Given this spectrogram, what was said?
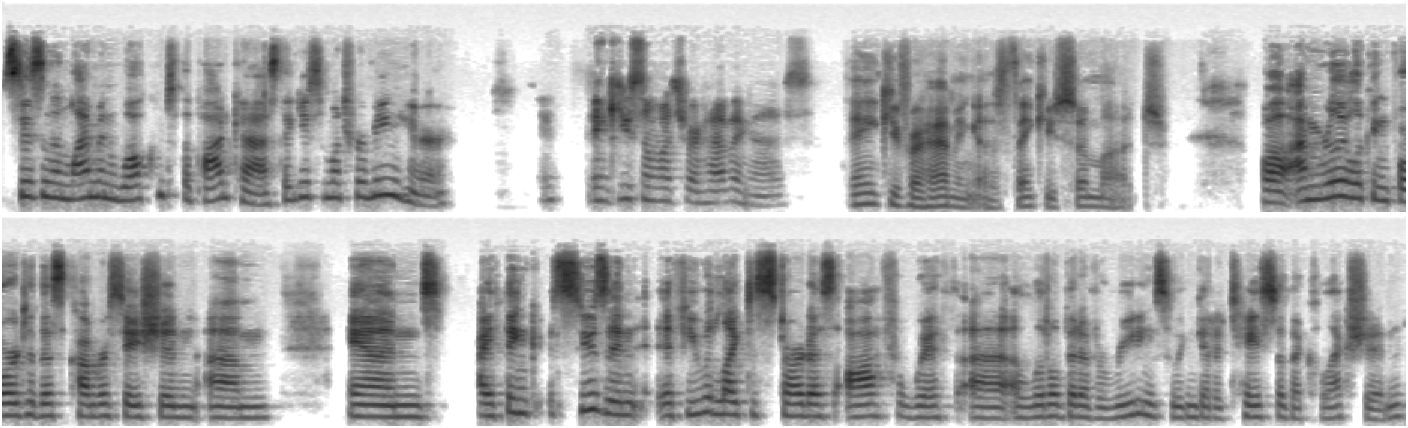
Susan and Lyman, welcome to the podcast. Thank you so much for being here. Thank you so much for having us. Thank you for having us. Thank you so much. Well, I'm really looking forward to this conversation. Um, and I think, Susan, if you would like to start us off with uh, a little bit of a reading so we can get a taste of the collection,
